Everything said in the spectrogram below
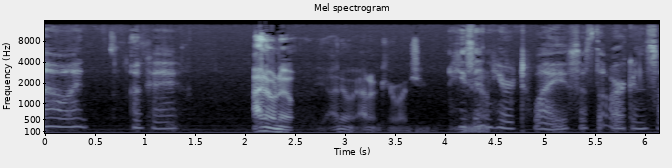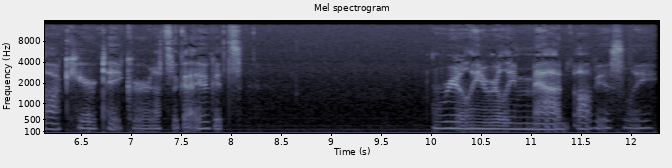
Oh, I, okay. I don't know. I don't I don't care what you. He's know. in here twice. That's the Arkansas caretaker. That's the guy who gets really, really mad, obviously.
